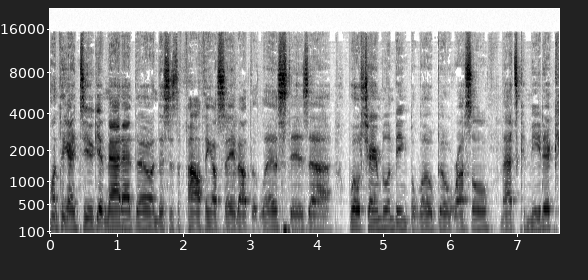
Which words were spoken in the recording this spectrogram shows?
One thing I do get mad at though, and this is the final thing I'll say about the list, is uh, Wilt Chamberlain being below Bill Russell. That's comedic.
